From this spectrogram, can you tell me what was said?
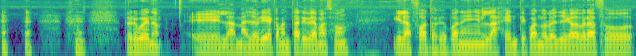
Pero bueno, eh, la mayoría de comentarios de Amazon y las fotos que ponen la gente cuando le llega el brazo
